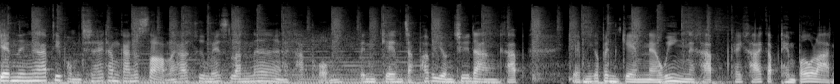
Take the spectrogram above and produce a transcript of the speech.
เกมหนึ่งนะครับที่ผมจะใช้ทำการทดสอบนะครับคือ Maze Runner นะครับผมเป็นเกมจากภาพยนตร์ชื่อดังครับ เกมนี้ก็เป็นเกมแนววิ่งนะครับ คล้ายๆกับ Temple Run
